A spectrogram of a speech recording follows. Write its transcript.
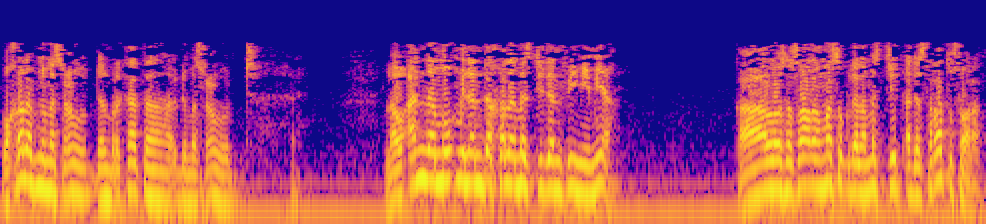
Waqala Ibn Mas'ud dan berkata Ibn Mas'ud, "Lau anna mu'minan dakhala masjidan fihi miyah." Kalau seseorang masuk dalam masjid ada seratus orang.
